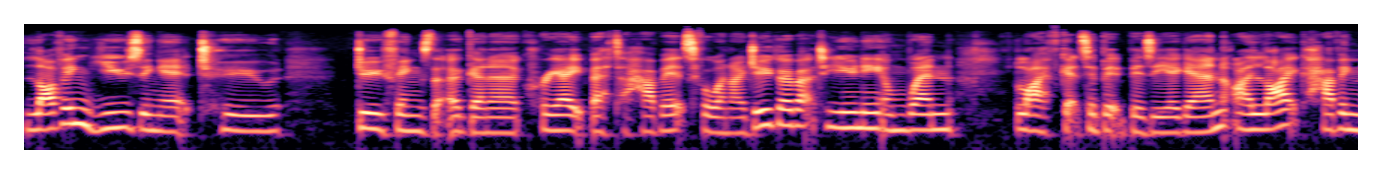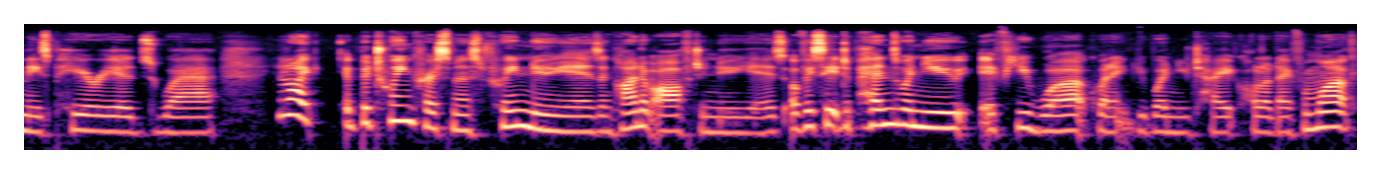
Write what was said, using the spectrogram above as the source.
loving using it to do things that are going to create better habits for when i do go back to uni and when life gets a bit busy again. I like having these periods where you know like between christmas between new year's and kind of after new year's obviously it depends when you if you work when it when you take holiday from work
